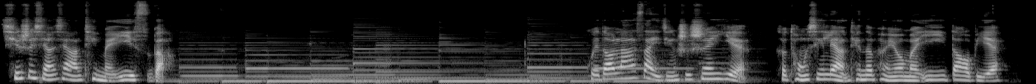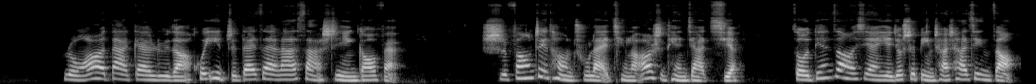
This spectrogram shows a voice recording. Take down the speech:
其实想想挺没意思的。回到拉萨已经是深夜，和同行两天的朋友们一一道别。蓉儿大概率的会一直待在拉萨适应高反。十方这趟出来请了二十天假期。走滇藏线，也就是丙察察进藏，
